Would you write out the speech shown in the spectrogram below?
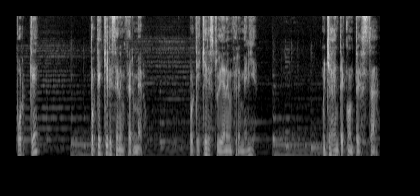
¿Por qué? ¿Por qué quieres ser enfermero? ¿Por qué quieres estudiar enfermería? Mucha gente contesta,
